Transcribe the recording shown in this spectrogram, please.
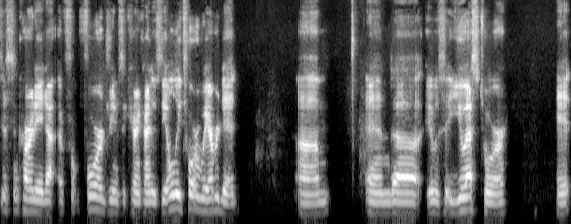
disincarnate uh, for, for dreams of Carrion Kind was the only tour we ever did. Um, and uh, it was a us tour. It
